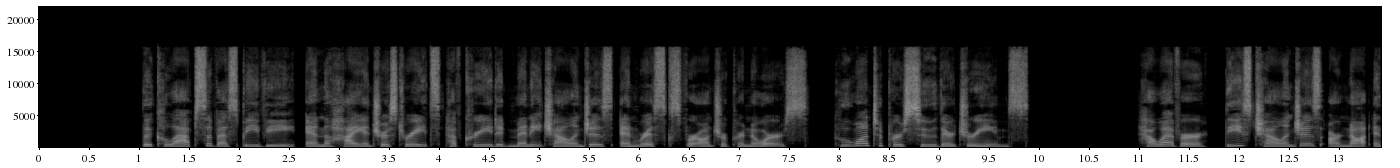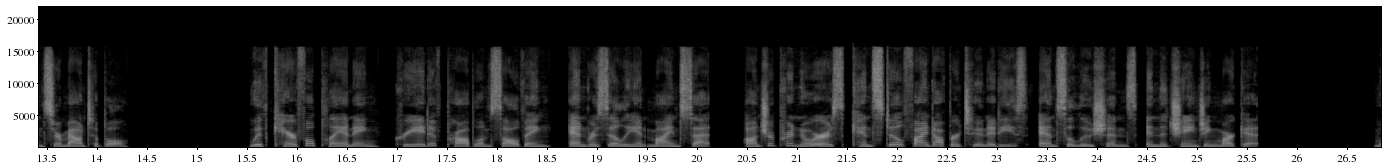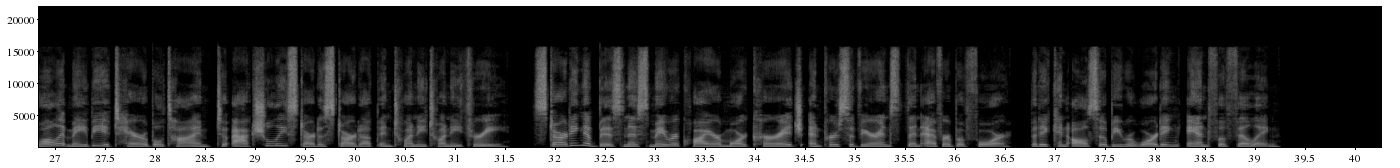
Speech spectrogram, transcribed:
The collapse of SBV and the high interest rates have created many challenges and risks for entrepreneurs who want to pursue their dreams. However, these challenges are not insurmountable. With careful planning, creative problem solving, and resilient mindset, entrepreneurs can still find opportunities and solutions in the changing market. While it may be a terrible time to actually start a startup in 2023, starting a business may require more courage and perseverance than ever before, but it can also be rewarding and fulfilling.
